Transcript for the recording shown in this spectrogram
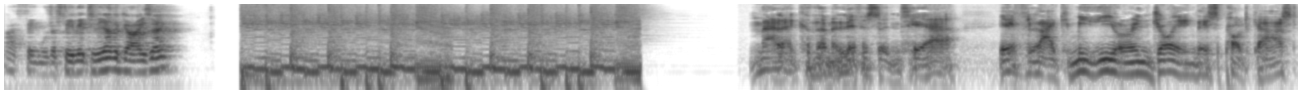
I think we'll just leave it to the other guys, eh? Malak the Maleficent here. If, like me, you're enjoying this podcast,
